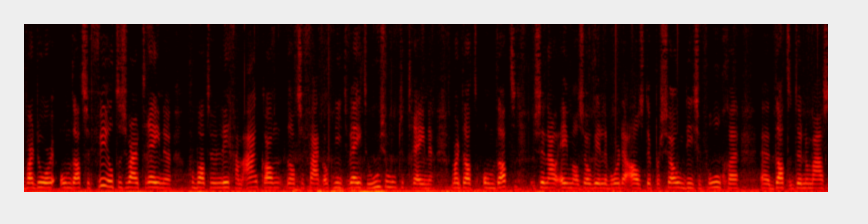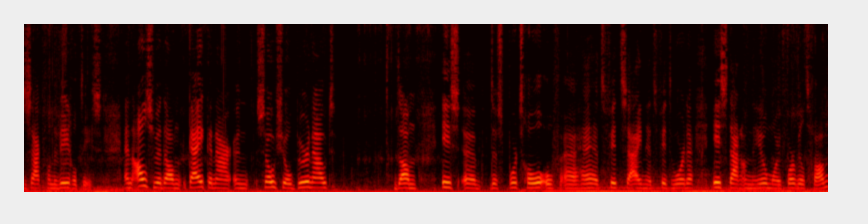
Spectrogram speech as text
Waardoor, omdat ze veel te zwaar trainen voor wat hun lichaam aan kan, dat ze vaak ook niet weten hoe ze moeten trainen. Maar dat omdat ze nou eenmaal zo willen worden als de persoon die ze volgen, uh, dat de normaalste zaak van de wereld is. En als we dan kijken naar een social burn-out dan is uh, de sportschool of uh, het fit zijn, het fit worden, is daar een heel mooi voorbeeld van.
